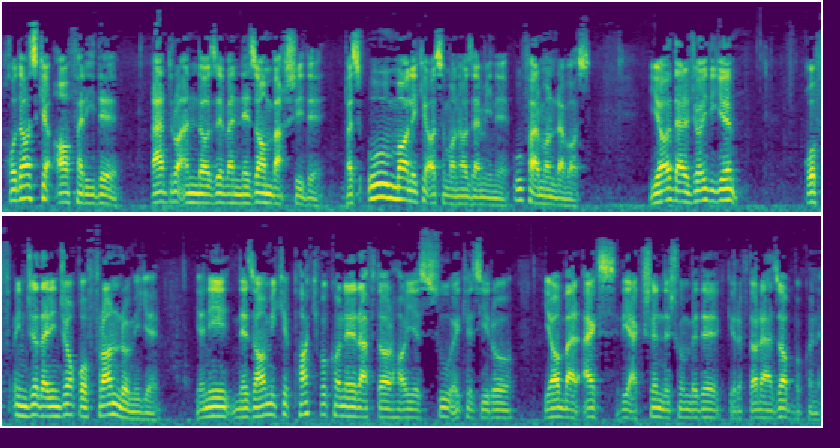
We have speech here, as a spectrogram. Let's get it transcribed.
خداست که آفریده قدر و اندازه و نظام بخشیده. پس او مالک آسمان ها زمینه او فرمان رواست. یا در جای دیگه قفر اینجا در اینجا قفران رو میگه. یعنی نظامی که پاک بکنه رفتارهای سوء کسی رو. یا برعکس ریاکشن نشون بده گرفتار عذاب بکنه.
